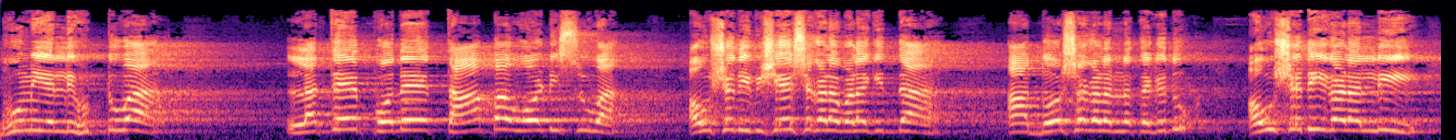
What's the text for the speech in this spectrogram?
ಭೂಮಿಯಲ್ಲಿ ಹುಟ್ಟುವ ಲತೆ ಪೊದೆ ತಾಪ ಓಡಿಸುವ ಔಷಧಿ ವಿಶೇಷಗಳ ಒಳಗಿದ್ದ ಆ ದೋಷಗಳನ್ನು ತೆಗೆದು ಔಷಧಿಗಳಲ್ಲಿ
